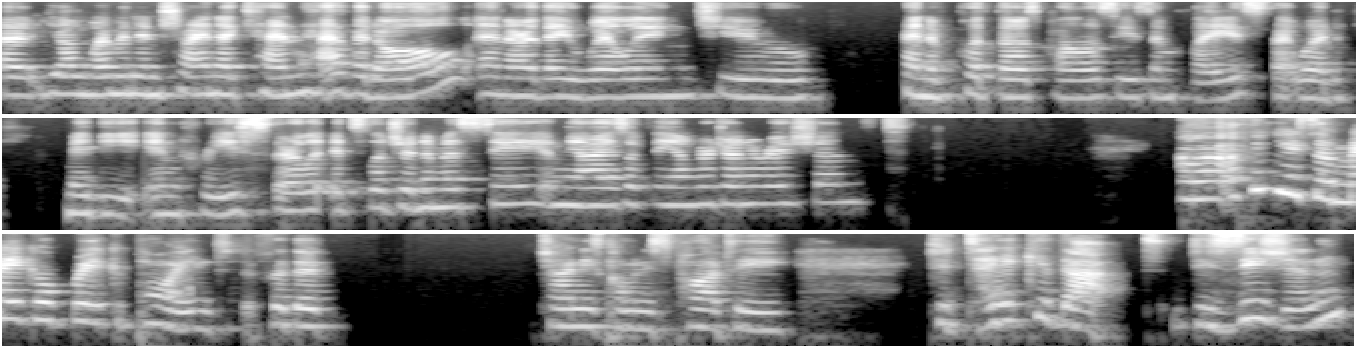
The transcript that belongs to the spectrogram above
that young women in China can have it all, and are they willing to kind of put those policies in place that would maybe increase their its legitimacy in the eyes of the younger generations? Uh, I think it's a make or break point for the Chinese Communist Party to take that decision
